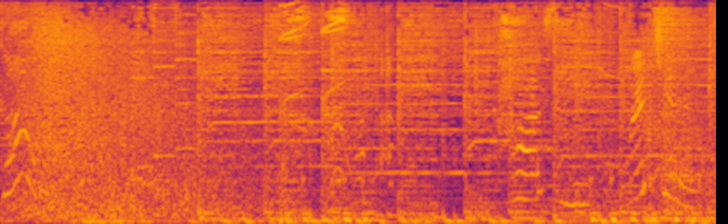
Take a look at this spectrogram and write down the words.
go! Cosmic riches!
